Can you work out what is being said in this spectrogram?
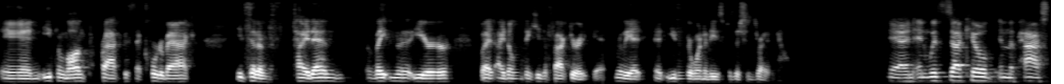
And Ethan Long practiced at quarterback instead of tight end late in the year, but I don't think he's a factor really at, at either one of these positions right now. Yeah, and, and with Zach Hill in the past,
